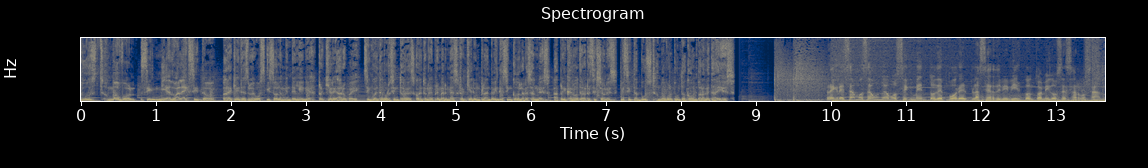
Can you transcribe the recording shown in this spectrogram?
Boost Mobile, sin miedo al éxito. Para clientes nuevos y solamente en línea, requiere 50% de descuento en el primer mes requiere un plan de 25 dólares al mes. Aplican otras restricciones. Visita boostmobile.com para detalles. Regresamos a un nuevo segmento de Por el placer de vivir con tu amigo César Lozano.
